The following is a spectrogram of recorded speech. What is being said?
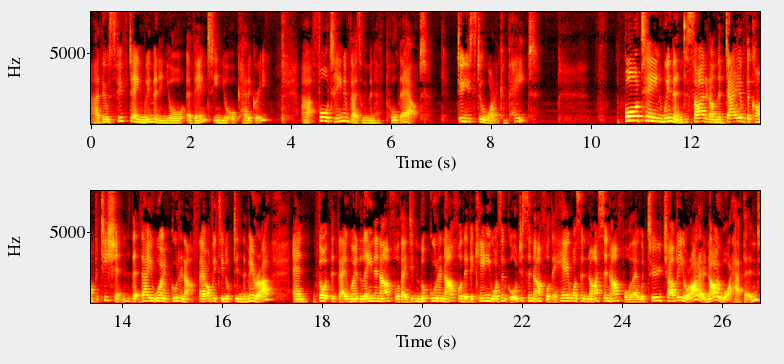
Uh, there was 15 women in your event in your category. Uh, 14 of those women have pulled out. Do you still want to compete 14 women decided on the day of the competition that they weren't good enough they obviously looked in the mirror and thought that they weren't lean enough or they didn't look good enough or their bikini wasn't gorgeous enough or their hair wasn't nice enough or they were too chubby or I don't know what happened.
